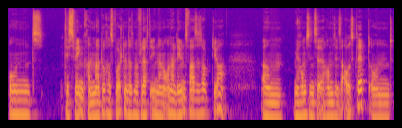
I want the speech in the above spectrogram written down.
Und deswegen kann man durchaus vorstellen, dass man vielleicht in einer anderen Lebensphase sagt, ja, ähm, wir haben es jetzt, ausgelebt und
